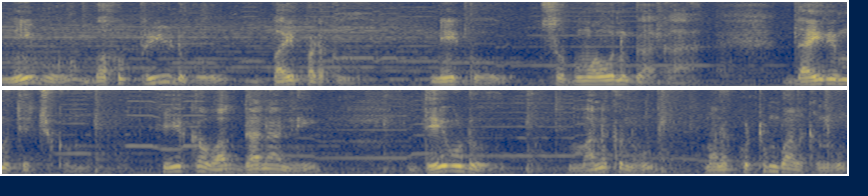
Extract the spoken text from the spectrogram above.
నీవు బహుప్రియుడువు భయపడకము. నీకు శుభమవునుగాక ధైర్యము తెచ్చుకోము. ఈ యొక్క వాగ్దానాన్ని దేవుడు మనకును మన కుటుంబాలకును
